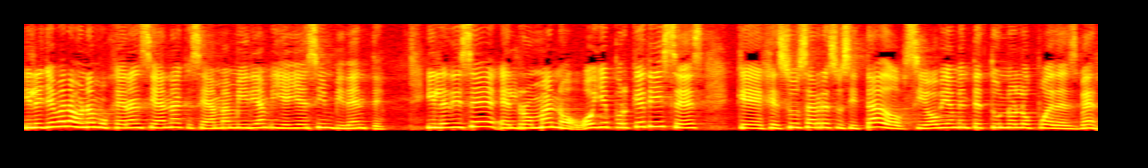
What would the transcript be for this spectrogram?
Y le llevan a una mujer anciana que se llama Miriam y ella es invidente. Y le dice el romano, oye, ¿por qué dices que Jesús ha resucitado si obviamente tú no lo puedes ver?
